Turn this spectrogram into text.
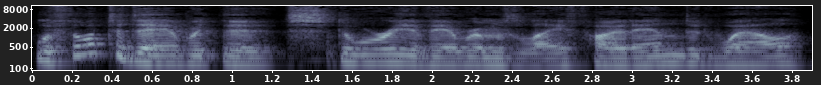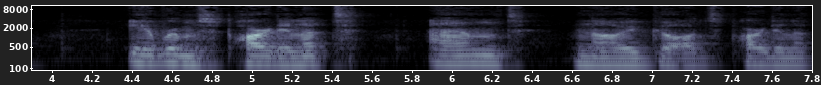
We've thought today about the story of Abraham's life, how it ended well, Abraham's part in it, and now God's part in it.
